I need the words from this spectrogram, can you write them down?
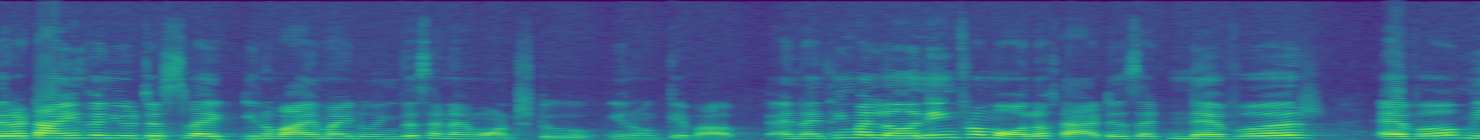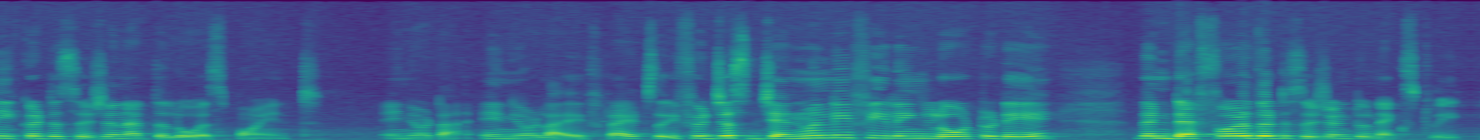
there are times when you're just like you know why am I doing this and I want to you know give up. And I think my learning from all of that is that never ever make a decision at the lowest point in your time in your life right? So if you're just genuinely feeling low today then defer the decision to next week.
